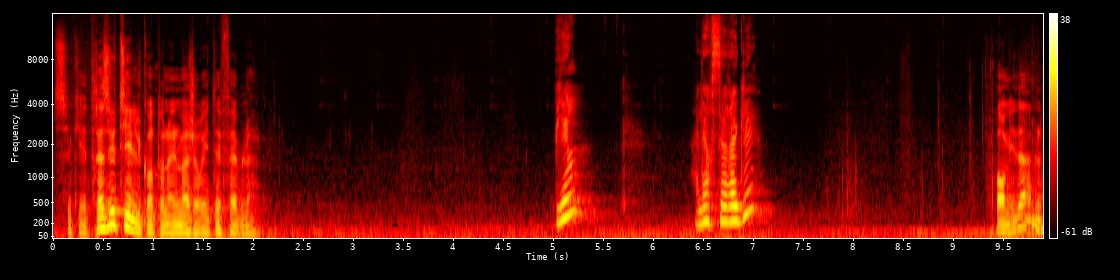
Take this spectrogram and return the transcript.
Ce qui est très utile quand on a une majorité faible. Bien. Alors c'est réglé? Formidable.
